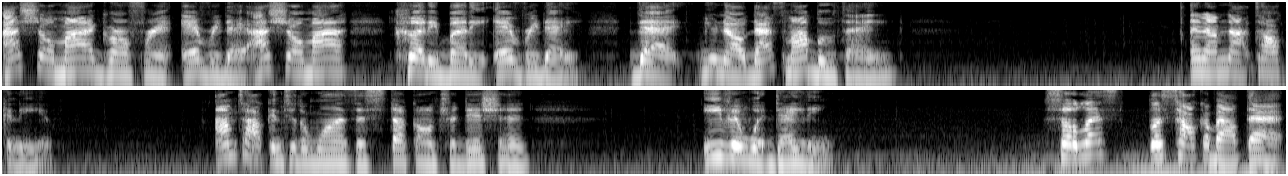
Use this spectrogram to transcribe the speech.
I show my girlfriend every day. I show my cuddy buddy every day that, you know, that's my boo thing. And I'm not talking to you. I'm talking to the ones that stuck on tradition, even with dating. So let's let's talk about that.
